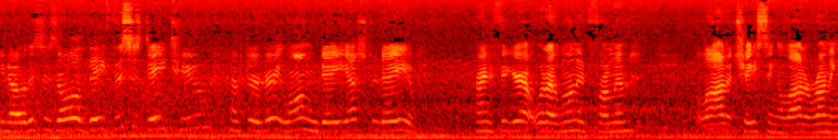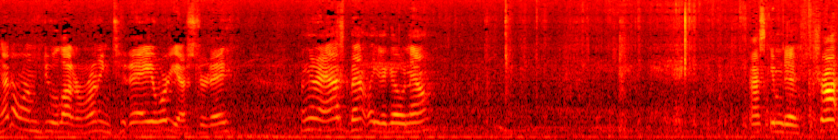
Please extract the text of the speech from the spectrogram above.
You know, this is all day, this is day two after a very long day yesterday of trying to figure out what I wanted from him. A lot of chasing, a lot of running. I don't want him to do a lot of running today or yesterday. I'm going to ask Bentley to go now. Ask him to trot.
